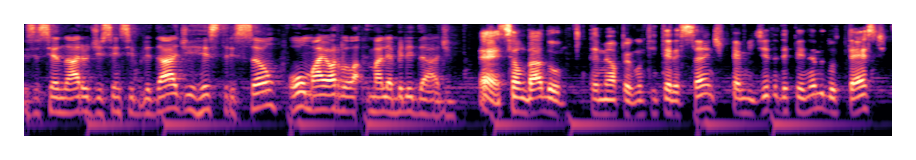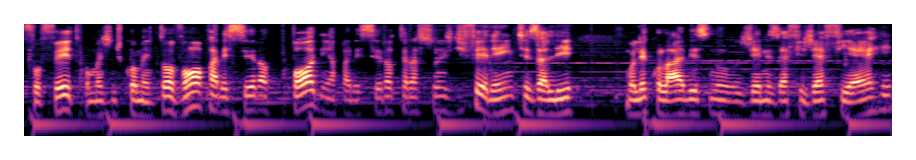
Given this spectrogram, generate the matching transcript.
esse cenário de sensibilidade, restrição ou maior maleabilidade? É, esse é um dado, também uma pergunta interessante, porque à medida, dependendo do teste que for feito, como a gente comentou, vão aparecer, podem aparecer alterações diferentes ali moleculares nos genes FGFR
